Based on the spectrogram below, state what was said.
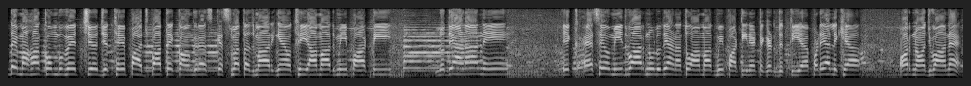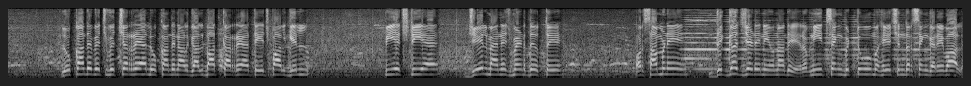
ਦੇ ਮਹਾਕੁੰਭ ਵਿੱਚ ਜਿੱਥੇ ਭਾਜਪਾ ਤੇ ਕਾਂਗਰਸ ਕਿਸਮਤ ਅਜ਼ਮਾ ਰਹੀਆਂ, ਉੱਥੇ ਹੀ ਆਮ ਆਦਮੀ ਪਾਰਟੀ ਲੁਧਿਆਣਾ ਨੇ ਇੱਕ ਐਸੇ ਉਮੀਦਵਾਰ ਨੂੰ ਲੁਧਿਆਣਾ ਤੋਂ ਆਮ ਆਦਮੀ ਪਾਰਟੀ ਨੇ ਟਿਕਟ ਦਿੱਤੀ ਹੈ, ਪੜ੍ਹਿਆ ਲਿਖਿਆ ਔਰ ਨੌਜਵਾਨ ਹੈ। ਲੋਕਾਂ ਦੇ ਵਿੱਚ ਵਿਚਰ ਰਿਹਾ, ਲੋਕਾਂ ਦੇ ਨਾਲ ਗੱਲਬਾਤ ਕਰ ਰਿਹਾ ਤੇਜਪਾਲ ਗਿੱਲ ਡੀ ਹੈ, ਜੇਲ੍ਹ ਮੈਨੇਜਮੈਂਟ ਦੇ ਉੱਤੇ ਔਰ ਸਾਹਮਣੇ ਦਿੱਗਜ ਜਿਹੜੇ ਨੇ ਉਹਨਾਂ ਦੇ, ਰਵਨੀਤ ਸਿੰਘ ਬਿੱਟੂ ਮਹੇਸ਼ਿੰਦਰ ਸਿੰਘ ਗਰੇਵਾਲ।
